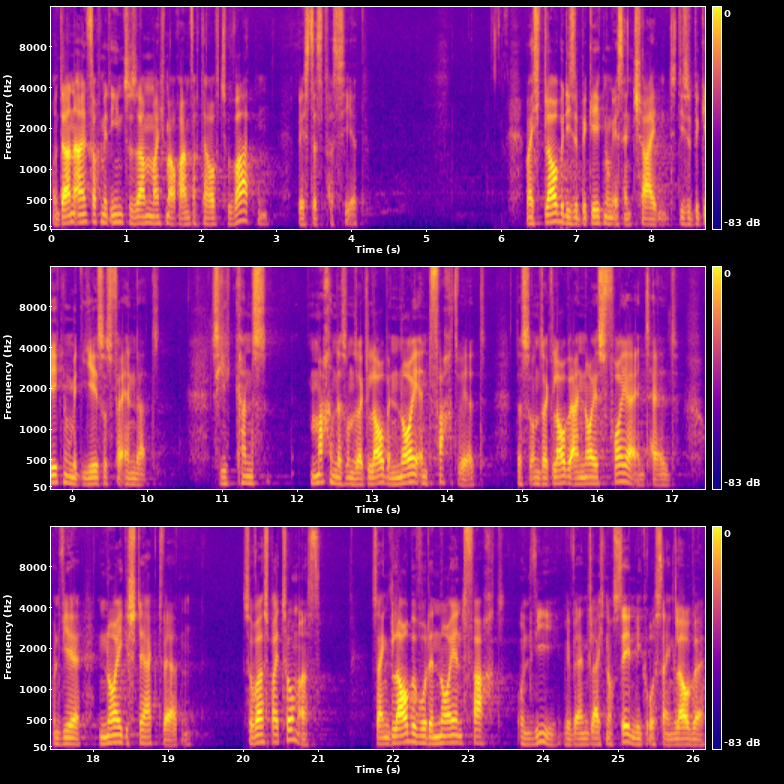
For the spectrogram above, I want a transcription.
Und dann einfach mit ihnen zusammen manchmal auch einfach darauf zu warten, bis das passiert. Weil ich glaube, diese Begegnung ist entscheidend. Diese Begegnung mit Jesus verändert. Sie kann es machen, dass unser Glaube neu entfacht wird, dass unser Glaube ein neues Feuer enthält und wir neu gestärkt werden. So war es bei Thomas. Sein Glaube wurde neu entfacht. Und wie? Wir werden gleich noch sehen, wie groß sein Glaube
